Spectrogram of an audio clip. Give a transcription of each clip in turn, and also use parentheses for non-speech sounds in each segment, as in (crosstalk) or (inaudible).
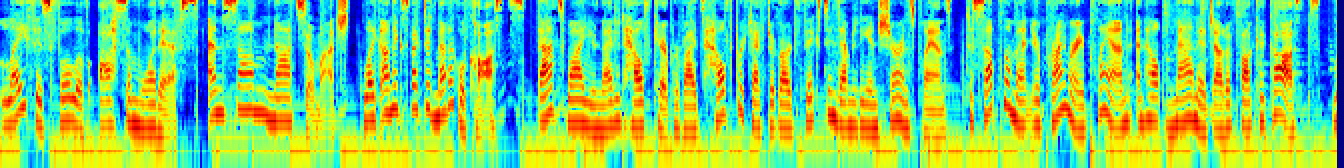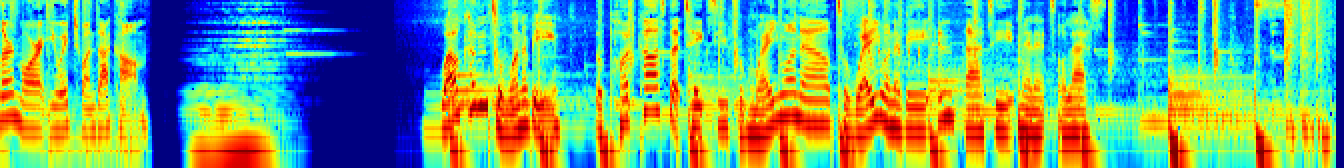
Life is full of awesome what ifs, and some not so much, like unexpected medical costs. That's why United Healthcare provides Health Protector Guard fixed indemnity insurance plans to supplement your primary plan and help manage out of pocket costs. Learn more at uh1.com. Welcome to Wannabe, the podcast that takes you from where you are now to where you want to be in 30 minutes or less.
